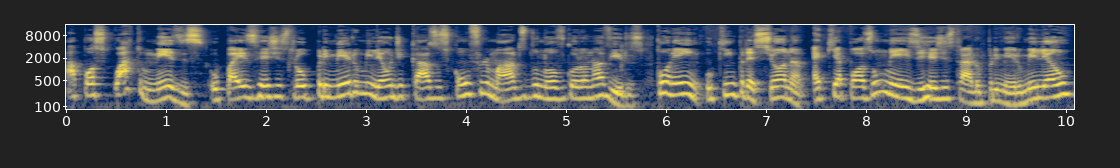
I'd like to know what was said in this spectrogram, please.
Após quatro meses, o país registrou o primeiro milhão de casos confirmados do novo coronavírus. Porém, o que impressiona é que após um mês de registrar o primeiro milhão,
